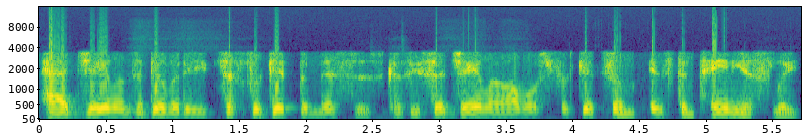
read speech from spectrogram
had Jalen's ability to forget the misses because he said Jalen almost forgets them instantaneously.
